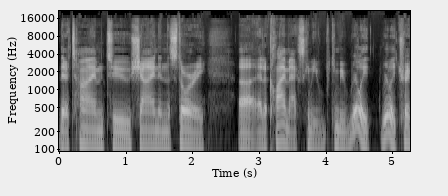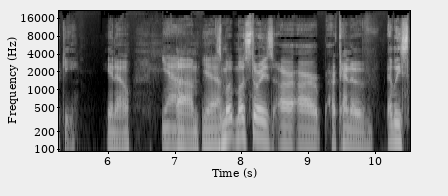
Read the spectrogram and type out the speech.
their time to shine in the story uh, at a climax can be can be really really tricky, you know. Yeah. Um, Yeah. 'cause Mo- most stories are, are are kind of at least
